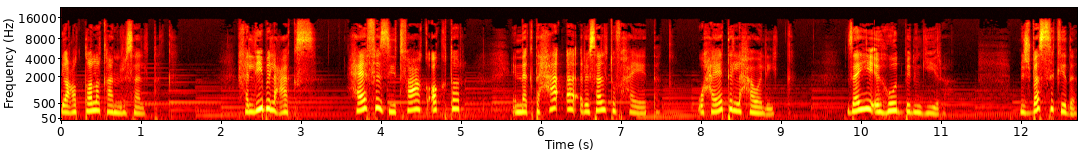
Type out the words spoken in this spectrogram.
يعطلك عن رسالتك. خليه بالعكس حافز يدفعك أكتر إنك تحقق رسالته في حياتك وحياة اللي حواليك زي إيهود بن جيرة. مش بس كده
